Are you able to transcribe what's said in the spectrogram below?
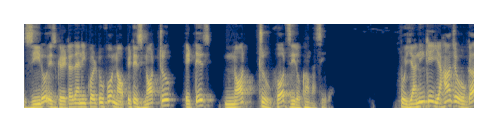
Zero is greater than equal to four now it is not true it is not true for zero comma zero तो यानी कि यहाँ जो होगा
